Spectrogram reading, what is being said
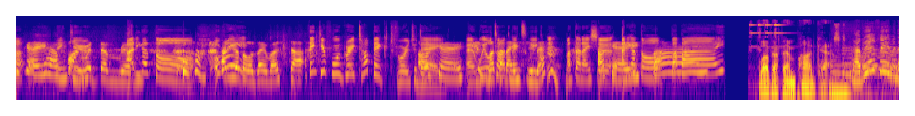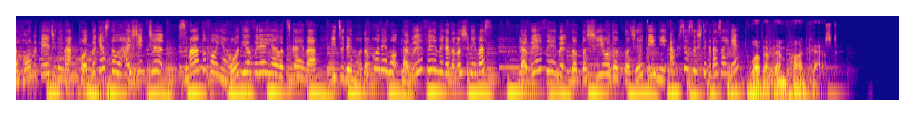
okay, have Thank fun you. with them. Rin. ありがとう。All ありがとう right. ございました。Thank you for a great topic for today. Okay. And we'll また talk 来 next 週 week. ねうんまた来週。Okay. ありがとう。Bye. バイバイ。Love FM Podcast. ラブ f m のホームページではポッドキャストを配信中スマートフォンやオーディオプレイヤーを使えばいつでもどこでもラブ f m が楽しめますラブ FM.co.jp にアクセスしてくださいね Love FM Podcast.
